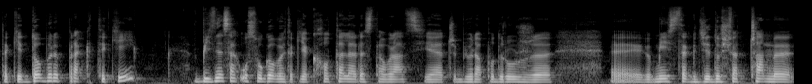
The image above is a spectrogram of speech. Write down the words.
takie dobre praktyki w biznesach usługowych, takich jak hotele, restauracje czy biura podróży, yy, miejsca, gdzie doświadczamy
